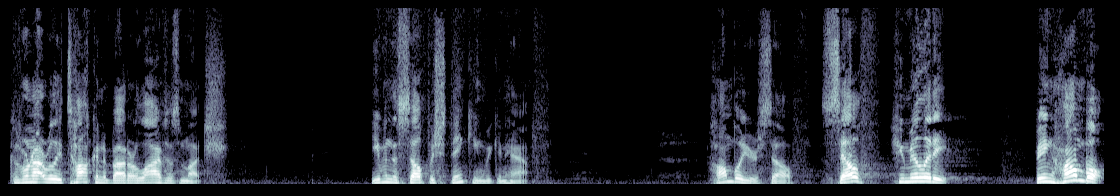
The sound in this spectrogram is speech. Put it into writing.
Because we're not really talking about our lives as much. even the selfish thinking we can have. Humble yourself. Self humility. Being humble.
